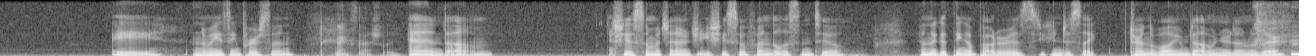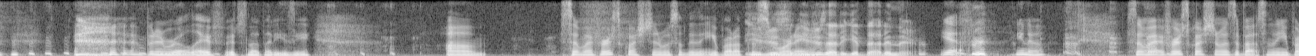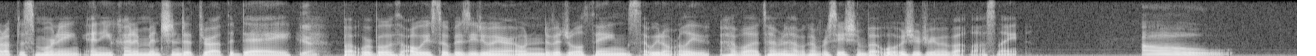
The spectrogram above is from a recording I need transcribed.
a an amazing person, Thanks, Ashley. and um, she has so much energy. She's so fun to listen to, and the good thing about her is you can just like turn the volume down when you're done with her. but in real life, it's not that easy. Um, so my first question was something that you brought up You this just, morning. you just had to get that in there. Yeah, you know. So my first question was about something you brought up this morning, and you kind of mentioned it throughout the day. Yeah. But we're both always so busy doing our own individual things that we don't really have a lot of time to have a conversation. But what was your dream about last night? Oh,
